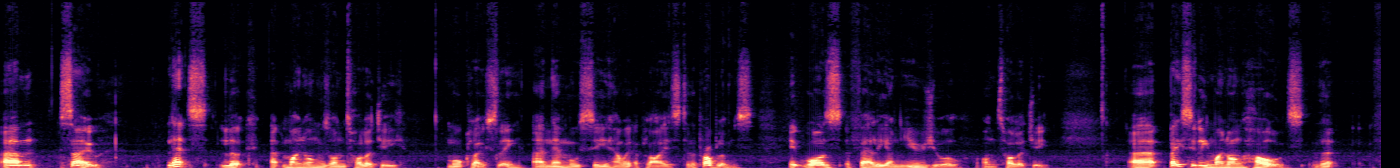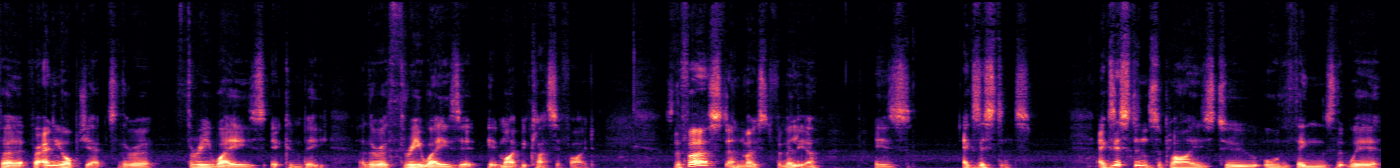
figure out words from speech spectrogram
Um, so, let's look at Meinong's ontology more closely, and then we'll see how it applies to the problems. It was a fairly unusual ontology. Uh, basically, Meinong holds that for, for any object, there are three ways it can be. There are three ways it, it might be classified. So the first and most familiar is existence. Existence applies to all the things that we're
